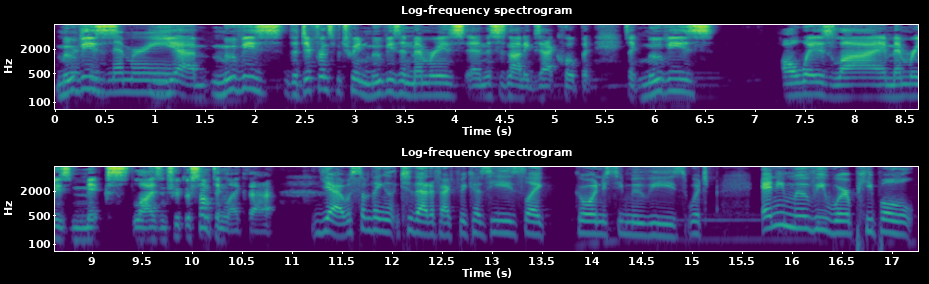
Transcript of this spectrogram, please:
Movies memories. yeah movies the difference between movies and memories and this is not an exact quote but it's like movies always lie memories mix lies and truth or something like that Yeah, it was something to that effect because he's like going to see movies, which any movie where people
